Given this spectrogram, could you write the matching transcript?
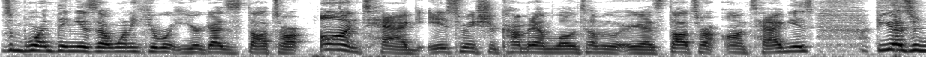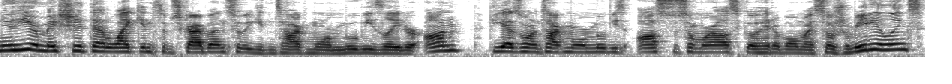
most important thing is I want to hear what your guys' thoughts are on Tag is, so make sure to comment down below and tell me what your guys' thoughts are on Tag is. If you guys are new here, make sure to hit that like and subscribe button so we can talk more movies later on. If you guys want to talk more movies also somewhere else, go hit up all my social media links.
